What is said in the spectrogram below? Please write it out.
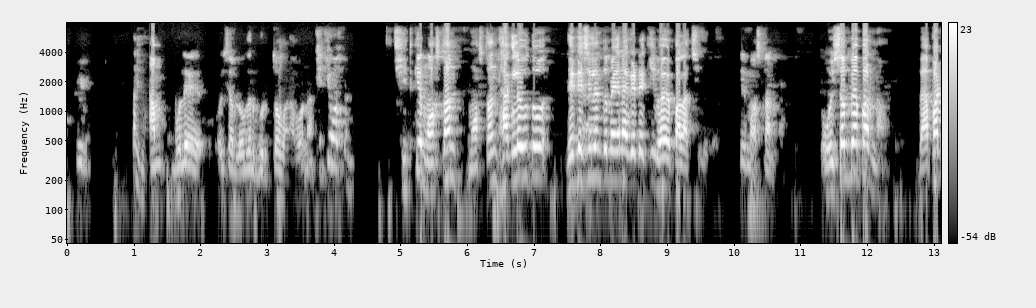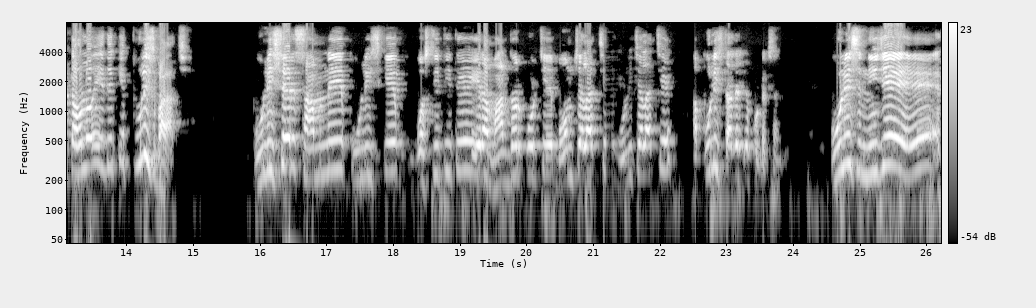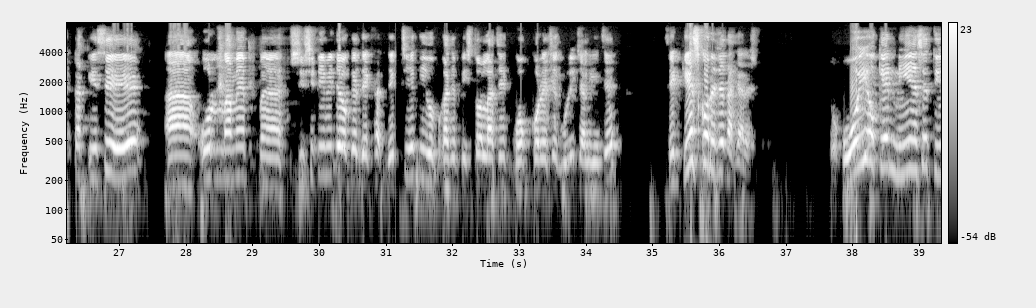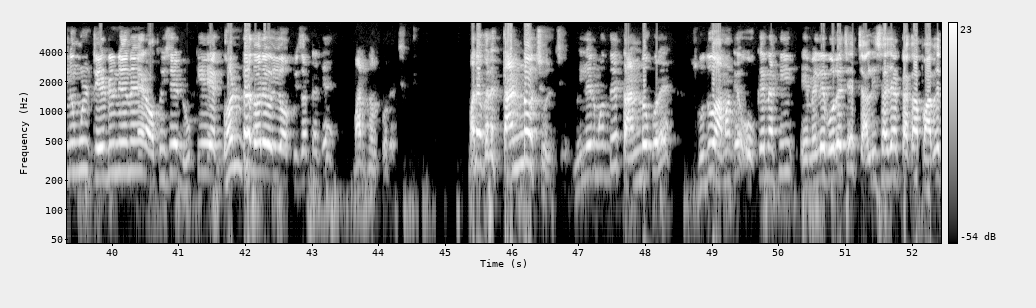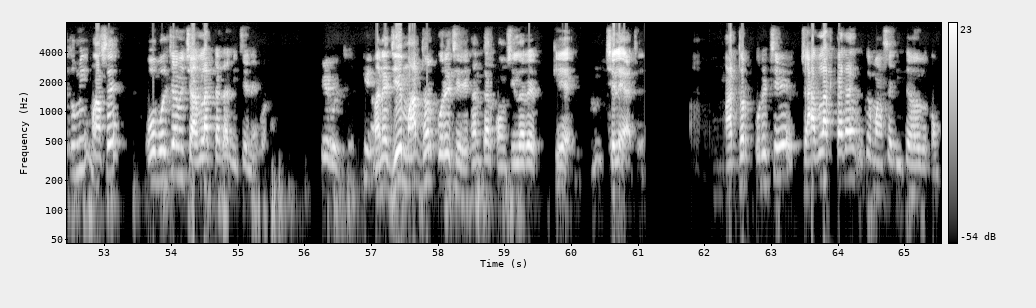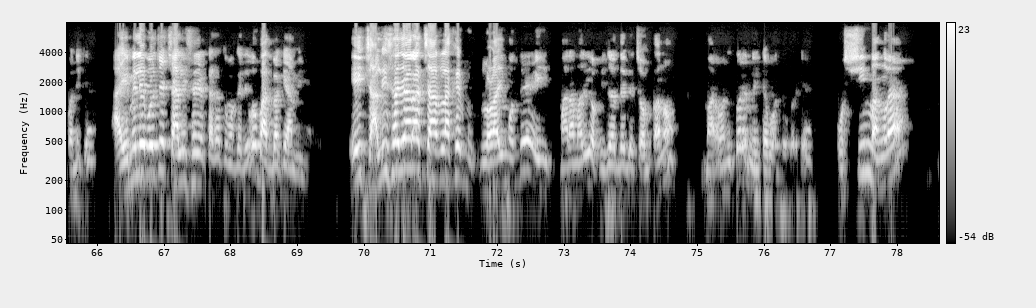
নাম বলে ওইসব লোকের গুরুত্ব বাড়াবো না। ছিটকে মস্তান মস্তান থাকলেও তো দেখেছিলেন তো মেঘনা গেটে কীভাবে পালাচ্ছিল? মস্তান। ওইসব ব্যাপার না। ব্যাপারটা হলো এদেরকে পুলিশ বাড়াচ্ছে। পুলিশের সামনে পুলিশকে উপস্থিতিতে এরা মারধর করছে, বোম চালাচ্ছে, গুলি চালাচ্ছে, আর পুলিশ তাদেরকে প্রোটেকশন পুলিশ নিজে একটা কেসে ওর নামে সিসিটিভিতে ওকে দেখা, দেখছে কি, ওর কাছে পিস্তল আছে কোক করেছে, গুলি চালিয়েছে। সে কেস করেছে তাকে অ্যারেস্ট ওই ওকে নিয়ে এসে তৃণমূল ট্রেড ইউনিয়নের অফিসে ঢুকে এক ঘণ্টা ধরে ওই অফিসারটাকে মারধর করেছে। মানে ওখানে তাণ্ড চলছে। মিলের মধ্যে তাণ্ড করে শুধু আমাকে ওকে নাকি এমএলএ বলেছে চালিশ হাজার টাকা পাবে তুমি মাসে। ও বলছে আমি চার লাখ টাকা নিচে নেব না। কে বলছে? মানে যে মারধর করেছে এখানকার কাউন্সিলরের কে ছেলে আছে মারধর করেছে চার লাখ টাকা ওকে মাসে দিতে হবে কোম্পানিকে আর এমএলএ বলছে চালিশ হাজার টাকা তোমাকে দেবো বাদ বাকি আমি। এই চালিশ হাজার আর চার লাখের লড়াই মধ্যে এই মারামারি অফিসারদেরকে চমকানো, মারামারি করে মিলটা বন্ধ করেছে পশ্চিম বাংলা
